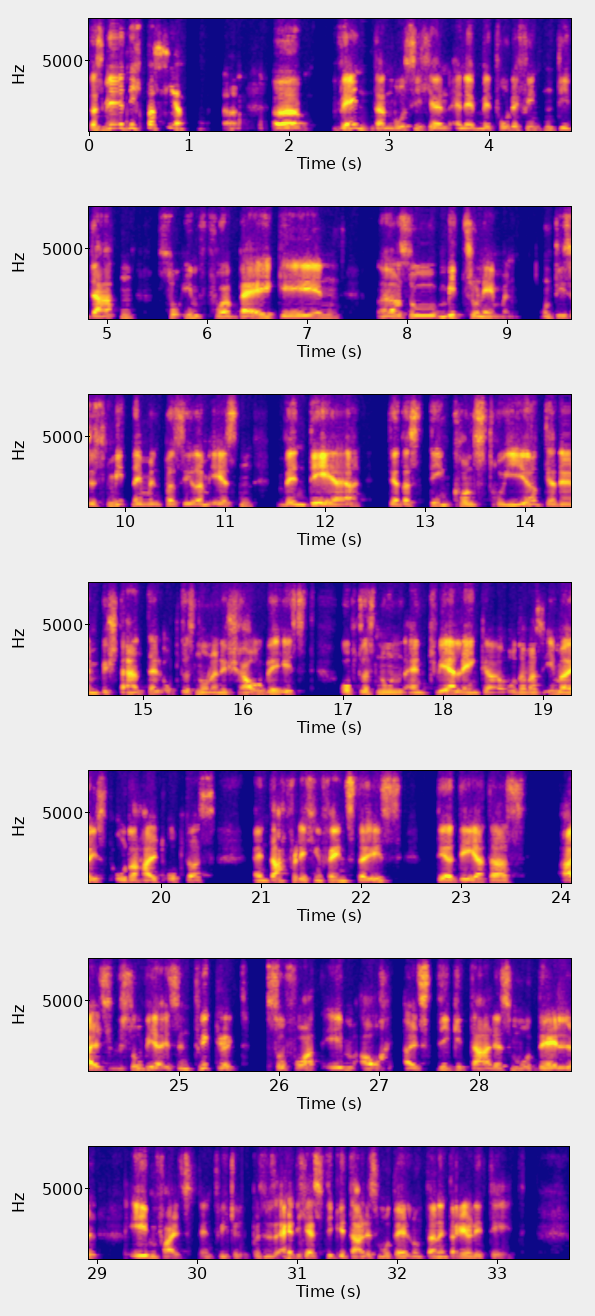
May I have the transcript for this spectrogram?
Das wird nicht passieren. Ja. Äh, wenn, dann muss ich ein, eine Methode finden, die Daten so im Vorbeigehen äh, so mitzunehmen. Und dieses Mitnehmen passiert am ehesten, wenn der, der das Ding konstruiert, der den Bestandteil, ob das nun eine Schraube ist ob das nun ein Querlenker oder was immer ist, oder halt, ob das ein Dachflächenfenster ist, der der das als, so wie er es entwickelt, sofort eben auch als digitales Modell ebenfalls entwickelt. Das ist eigentlich als digitales Modell und dann in der Realität.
